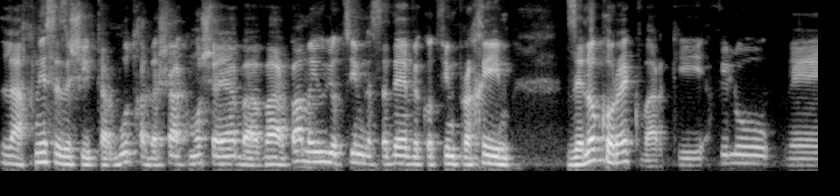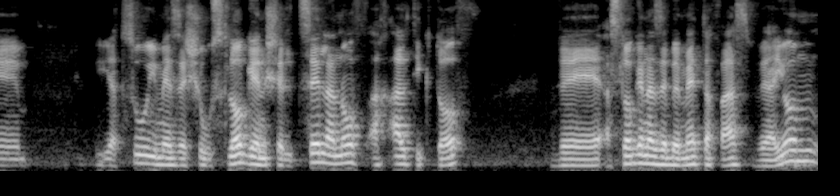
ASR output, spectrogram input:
להכניס איזושהי תרבות חדשה כמו שהיה בעבר, פעם היו יוצאים לשדה וכותבים פרחים, זה לא קורה כבר, כי אפילו אה, יצאו עם איזשהו סלוגן של צא לנוף אך אל תקטוף, והסלוגן הזה באמת תפס, והיום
